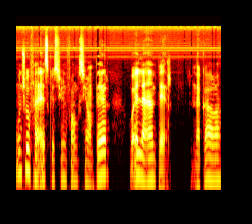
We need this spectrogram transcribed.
ونشوفها est-ce que c'est une fonction paire وإلا impaire d'accord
